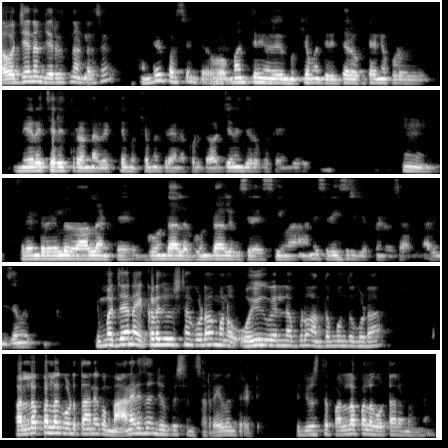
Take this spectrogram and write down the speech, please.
దౌర్జన్యం జరుగుతుంది అంటారు సార్? హండ్రెడ్ పర్సెంట్. మంత్రి ముఖ్యమంత్రి ఇద్దరు ఒకటైనప్పుడు నేర చరిత్ర ఉన్న వ్యక్తి ముఖ్యమంత్రి అయినప్పుడు దౌర్జన్యం జరిగితే ఏం జరుగుతుంది. రెండు వేలు రాళ్ళంటే గుండాలు గుండాలు విసిరే సీమ అని శ్రీశ్రీ చెప్పిండు ఒకసారి అది నిజమైతుంది. ఈ మధ్యన ఎక్కడ చూసినా కూడా మనం ఓయికి వెళ్ళినప్పుడు అంతకుముందు కూడా పల్ల పల్ల కొడతా అనే ఒక మేనరిజం చూపిస్తుంది సార్ రేవంత్ రెడ్డి. చూస్తే పల్ల పల్ల కొట్టాలని ఉందని.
